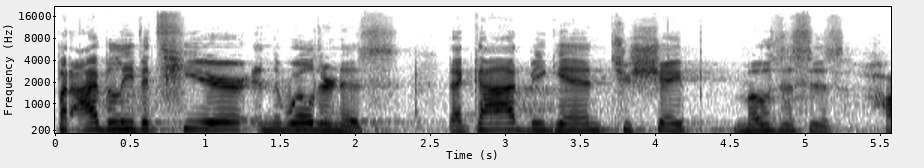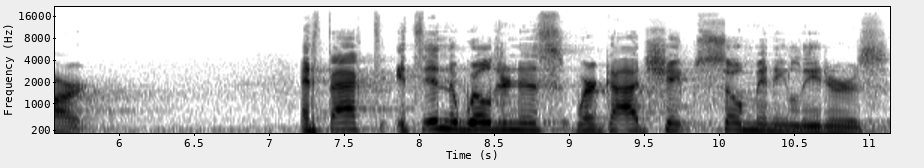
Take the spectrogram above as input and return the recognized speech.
but I believe it's here in the wilderness that God began to shape Moses' heart. In fact, it's in the wilderness where God shaped so many leaders'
